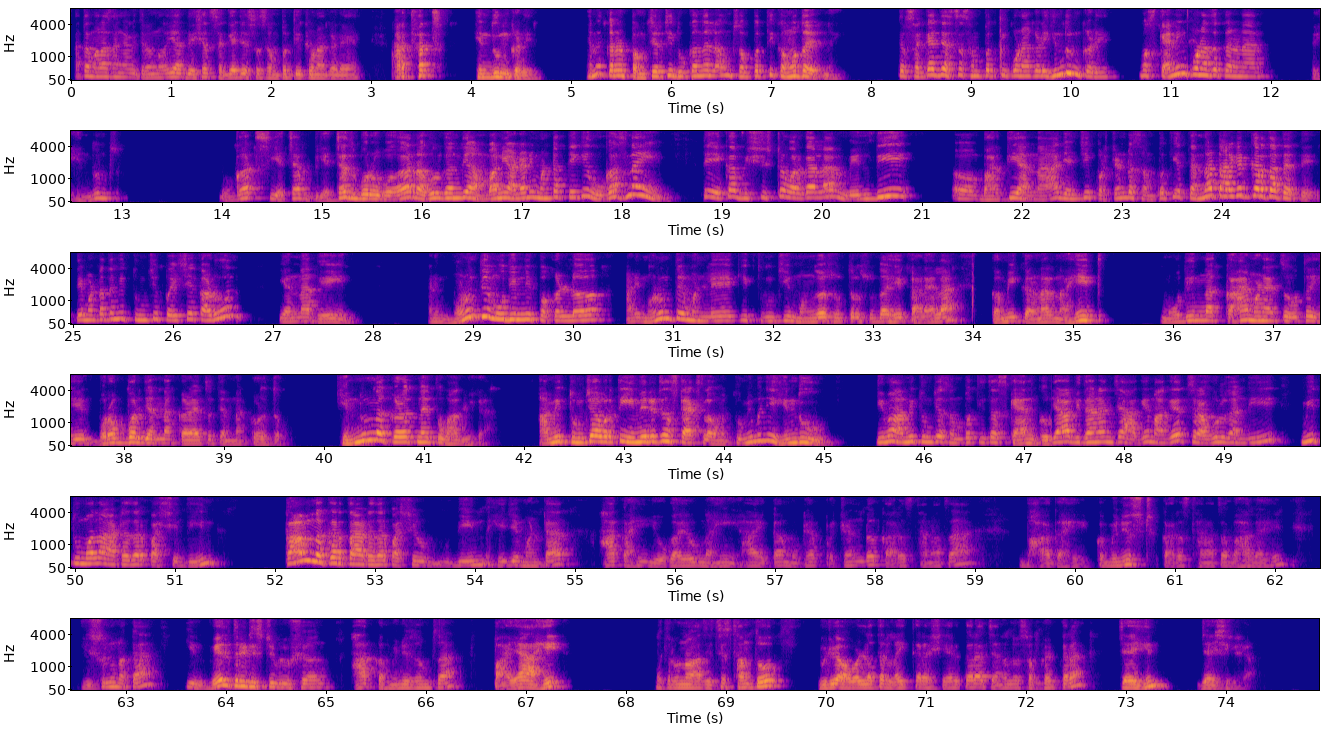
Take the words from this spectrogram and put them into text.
आता मला सांगा मित्रांनो या देशात सगळ्यात जास्त संपत्ती कोणाकडे आहे? अर्थात हिंदूंकडे. आहे ना? कारण पंक्चरची दुकानं लावून संपत्ती कमवता येत नाही. तर सगळ्यात जास्त संपत्ती कोणाकडे? हिंदूंकडे. मग स्कॅनिंग कोणाचं करणार? तर उगाच याच्या याच्याच बरोबर राहुल गांधी अंबानी अडाणी म्हणतात ते की उगाच नाही. ते एका विशिष्ट वर्गाला वेल्दी भारतीयांना ज्यांची प्रचंड संपत्ती आहे त्यांना टार्गेट करतात ते. ते म्हणतात मी तुमचे पैसे काढून यांना देईन. आणि म्हणून ते मोदींनी पकडलं आणि म्हणून ते म्हणले की तुमची मंगळसूत्र सुद्धा हे काढायला कमी करणार नाहीत. मोदींना काय म्हणायचं होतं हे बरोबर ज्यांना कळायचं त्यांना कळतं. हिंदूंना कळत नाही तो भाग वेगळा. आम्ही तुमच्यावरती इनहेरिटन्स टॅक्स लावू. म्हणजे तुम्ही म्हणजे हिंदू. किंवा आम्ही तुमच्या संपत्तीचा स्कॅन करू. या विधानांच्या आगे मागेच राहुल गांधी मी तुम्हाला आठ हजार पाचशे देईन. काम न करता आठ हजार पाचशे देईन. हे जे म्हणतात हा काही योगायोग नाही. हा एका मोठ्या प्रचंड कारस्थानाचा भाग आहे. कम्युनिस्ट कारस्थानाचा भाग आहे. विसरू नका. की वेल्थ रिडिस्ट्रीब्युशन हा कम्युनिझमचा पाया आहे. मित्रांनो आज इथेच थांबतो. व्हिडिओ आवडला तर लाईक करा शेअर करा चॅनलला सबस्क्राईब करा. जय हिंद जय श्रीराम.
